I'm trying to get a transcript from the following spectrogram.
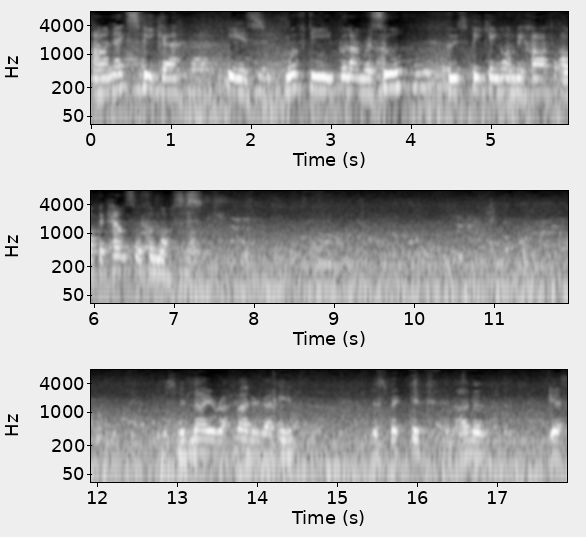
Our next speaker is Mufti Ghulam Rasool, who's speaking on behalf of the Council for Mosques. Bismillahir Rahmanir Rahim. Respected and honored guests,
